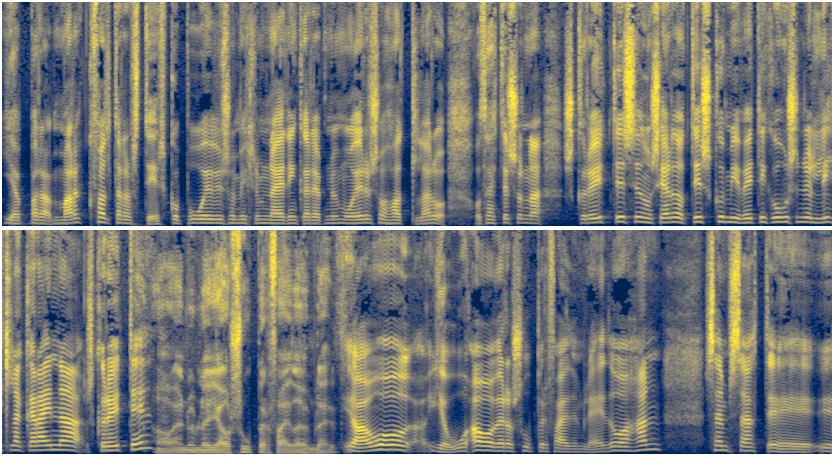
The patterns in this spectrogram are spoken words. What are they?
já, bara markfaldar af styrk og búið við svo miklum næringarefnum og eru svo hotlar og, og þetta er svona skrautið sem þú sérði á diskum í veitingahúsinu, litla græna skrautið. Já, en umleið já, superfæða umleið. Já, og, jú, á að vera superfæða umleið og hann sem sagt e, e,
